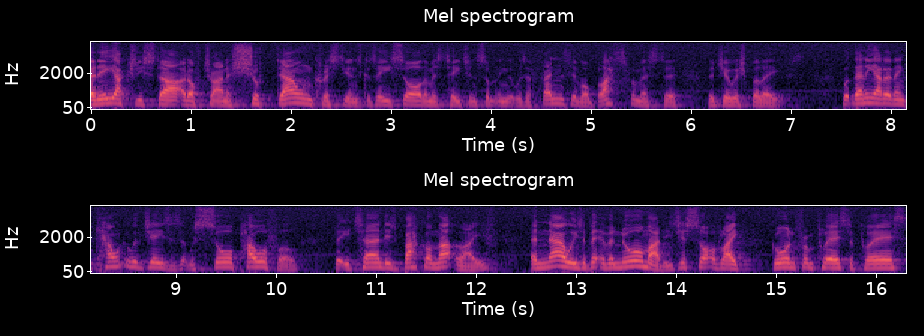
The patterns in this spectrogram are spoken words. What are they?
And he actually started off trying to shut down Christians because he saw them as teaching something that was offensive or blasphemous to the Jewish beliefs. But then he had an encounter with Jesus that was so powerful that he turned his back on that life. And now he's a bit of a nomad. He's just sort of like going from place to place.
